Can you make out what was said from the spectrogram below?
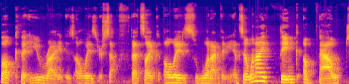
book that you write is always yourself. That's like always what I'm thinking. And so when I think about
